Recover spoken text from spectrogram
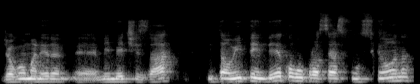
de alguma maneira, é, mimetizar. Então, entender como o processo funciona,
